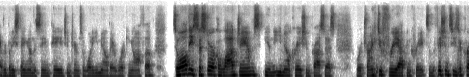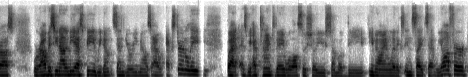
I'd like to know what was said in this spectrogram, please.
everybody's staying on the same page in terms of what email they're working off of. So all these historical log jams in the email creation process, we're trying to free up and create some efficiencies across. We're obviously not an ESP. We don't send your emails out externally. But as we have time today, we'll also show you some of the email analytics insights that we offer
